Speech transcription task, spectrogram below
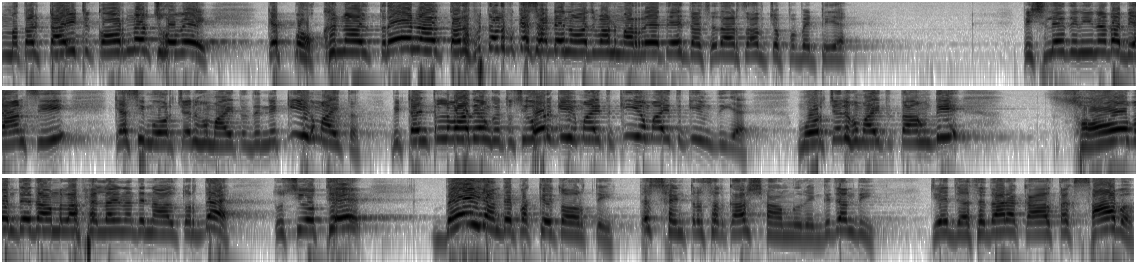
ਮਤਲਬ ਟਾਈਟ ਕਾਰਨਰ 'ਚ ਹੋਵੇ ਕਿ ਭੁੱਖ ਨਾਲ, ਤ੍ਰੇਹ ਨਾਲ ਤੜਫ ਤੜਫ ਕੇ ਸਾਡੇ ਨੌਜਵਾਨ ਮਰ ਰਹੇ ਤੇ ਇਹ ਦਸਦਾਰ ਸਾਹਿਬ ਚੁੱਪ ਬੈਠੇ ਆ। ਪਿਛਲੇ ਦਿਨ ਇਹਨਾਂ ਦਾ ਬਿਆਨ ਸੀ ਕਿ ਅਸੀਂ ਮੋਰਚੇ ਨੂੰ ਹਮਾਇਤ ਦਿੰਨੇ ਕੀ ਹਮਾਇਤ? ਵੀ ਟੈਂਟ ਲਵਾ ਦਿਓਗੇ ਤੁਸੀਂ? ਹੋਰ ਕੀ ਹਮਾਇਤ? ਕੀ ਹਮਾਇਤ ਕੀ ਹੁੰਦੀ ਹੈ? ਮੋਰਚੇ ਨੂੰ ਹਮਾਇਤ ਤਾਂ ਹੁੰਦੀ 100 ਬੰਦੇ ਦਾ ਅਮਲਾ ਫੈਲਾ ਇਹਨਾਂ ਦੇ ਨਾਲ ਤੁਰਦਾ ਤੁਸੀਂ ਉੱਥੇ ਬਹਿ ਹੀ ਜਾਂਦੇ ਪੱਕੇ ਤੌਰ ਤੇ ਤੇ ਸੈਂਟਰ ਸਰਕਾਰ ਸ਼ਾਮ ਨੂੰ ਰਿੰਗ ਜਾਂਦੀ। ਜੇ ਜਥੇਦਾਰ ਅਕਾਲ ਤਖਤ ਸਾਹਿਬ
